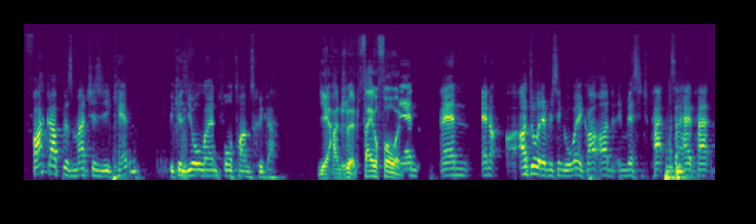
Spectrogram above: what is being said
fuck up as much as you can because you'll learn four times quicker. Yeah, hundred fail forward. And and and I do it every single week. I, I message Pat and say, "Hey Pat,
